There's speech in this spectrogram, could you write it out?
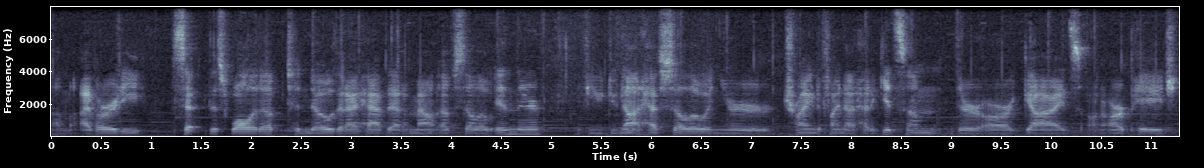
Um, I've already set this wallet up to know that I have that amount of Celo in there. If you do not have Celo and you're trying to find out how to get some, there are guides on our page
